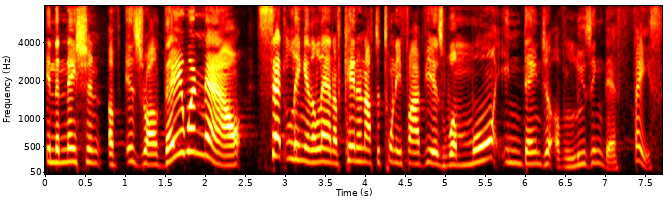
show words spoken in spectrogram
in the nation of Israel. They were now settling in the land of Canaan after 25 years, were more in danger of losing their faith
